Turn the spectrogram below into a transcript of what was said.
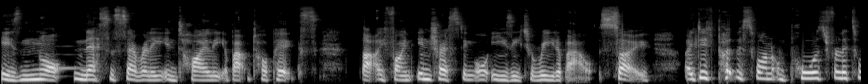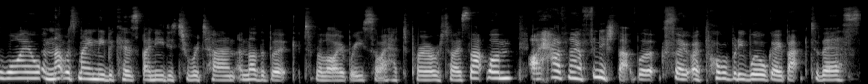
is not necessarily entirely about topics that I find interesting or easy to read about. So I did put this one on pause for a little while, and that was mainly because I needed to return another book to the library, so I had to prioritise that one. I have now finished that book, so I probably will go back to this,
